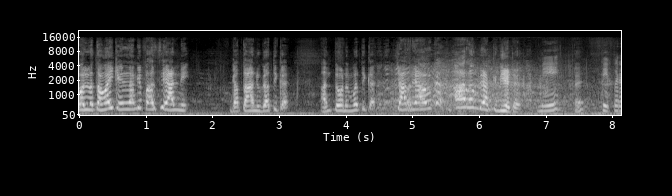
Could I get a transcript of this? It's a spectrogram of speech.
කොල්ල තමයි කෙල්ලන්ගේ පස්සේ යන්නේ. ගතානුගතික අන්තෝනමතික චර්යාවක ආරම්භයක් විදිහට මේ? පෙපර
